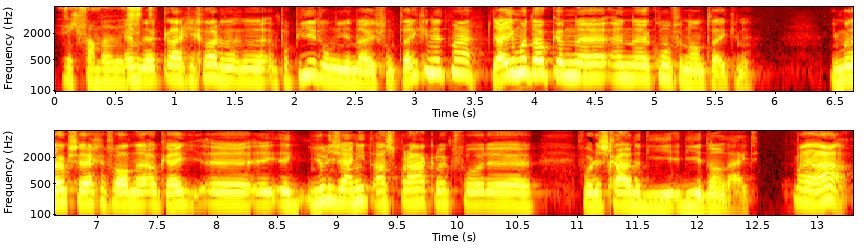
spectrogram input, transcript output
zich van bewust. En dan krijg je gewoon een, een papier onder je neus van teken het maar. Ja, je moet ook een, eh, een eh, convenant tekenen. Je moet ook zeggen van, eh, oké, eh, jullie zijn niet aansprakelijk voor de, voor de schade die, die je dan leidt. Maar ja,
